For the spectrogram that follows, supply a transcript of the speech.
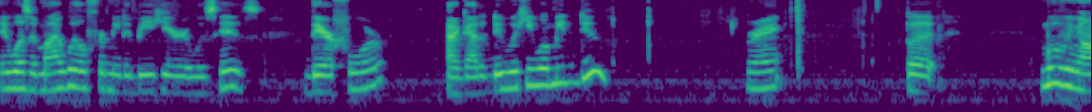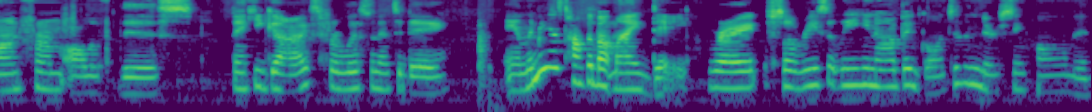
It wasn't my will for me to be here, it was his. Therefore, I got to do what he want me to do. Right? But moving on from all of this, thank you guys for listening today. And let me just talk about my day, right? So recently, you know, I've been going to the nursing home and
